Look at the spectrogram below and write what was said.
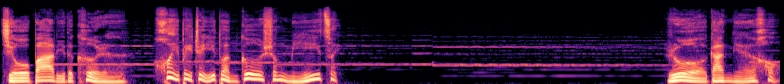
酒吧里的客人会被这一段歌声迷醉。若干年后。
